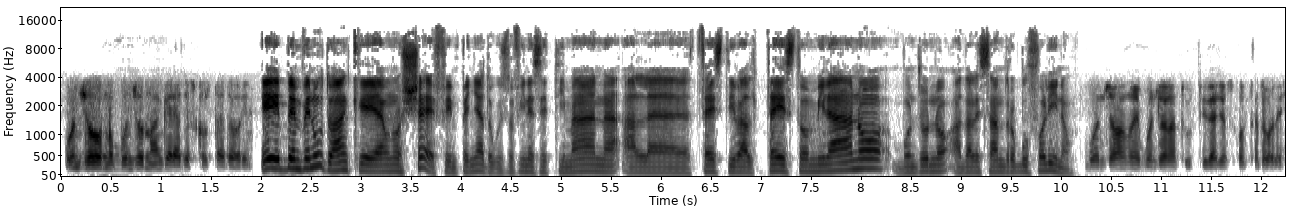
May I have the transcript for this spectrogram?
Buongiorno, buongiorno anche agli ascoltatori. E benvenuto anche a uno chef impegnato questo fine settimana al Festival Testo Milano. Buongiorno ad Alessandro Buffolino. Buongiorno e buongiorno a tutti gli ascoltatori.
